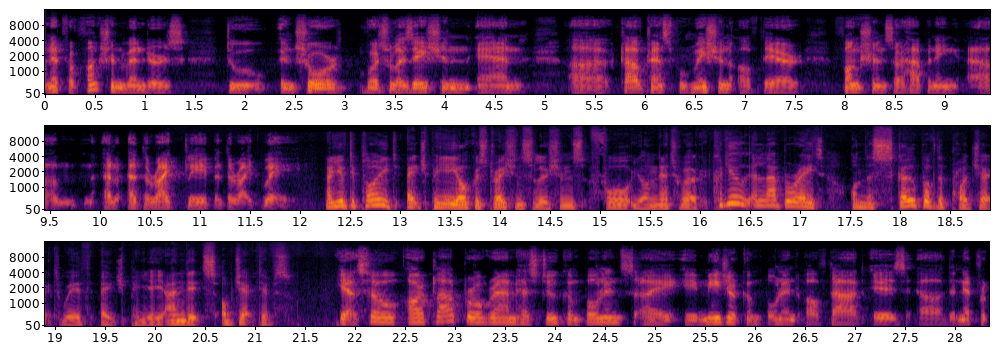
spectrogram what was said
network function vendors to ensure virtualization and uh, cloud transformation of their functions are happening um, at, at the right clip, at the right way. Now, you've deployed HPE orchestration solutions for your network. Could you elaborate on the scope of the project with HPE and its objectives? Yeah, so our cloud program has two components. A, a major component of that is uh, the network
